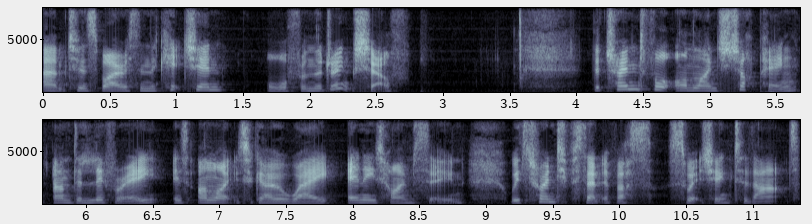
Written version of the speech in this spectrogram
um, to inspire us in the kitchen or from the drink shelf. The trend for online shopping and delivery is unlikely to go away anytime soon, with 20% of us switching to that.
